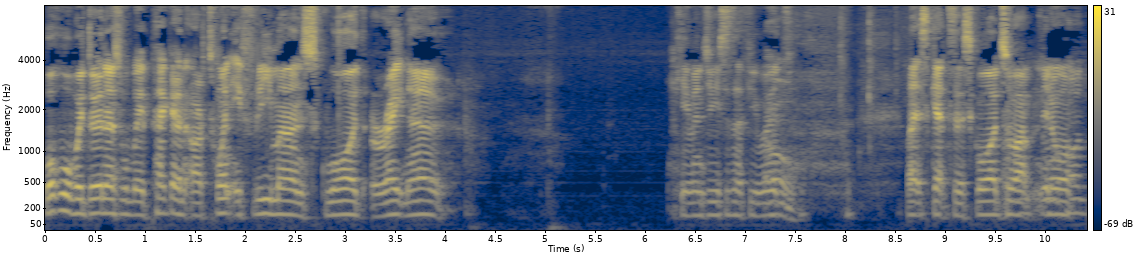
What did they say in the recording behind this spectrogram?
what we'll be doing is we'll be picking our twenty three man squad right now. Kevin Jesus, if you would. Oh. Let's get to the squad. So uh, you know,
